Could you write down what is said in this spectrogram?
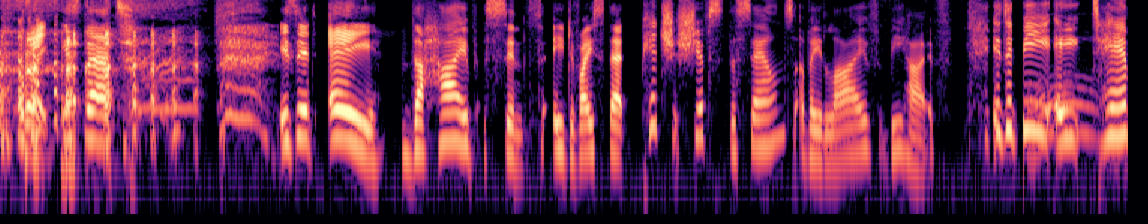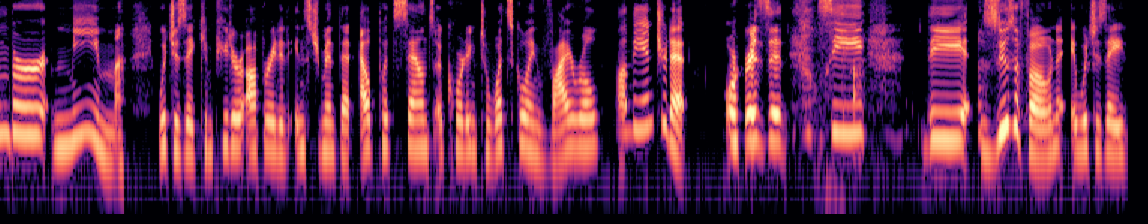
Okay, is that is it a the Hive synth, a device that pitch shifts the sounds of a live beehive? Is it B, a timbre meme, which is a computer operated instrument that outputs sounds according to what's going viral on the internet? Or is it C, the Zeusaphone, which is a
